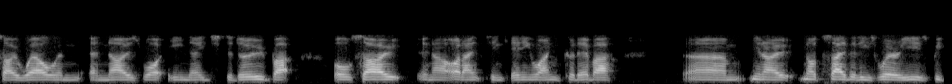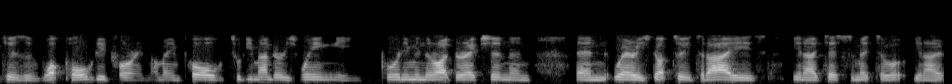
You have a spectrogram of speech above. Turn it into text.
so well and, and knows what he needs to do. But also, you know, I don't think anyone could ever, um, you know, not say that he's where he is because of what Paul did for him. I mean, Paul took him under his wing, he poured him in the right direction, and and where he's got to today is, you know, testament to you know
